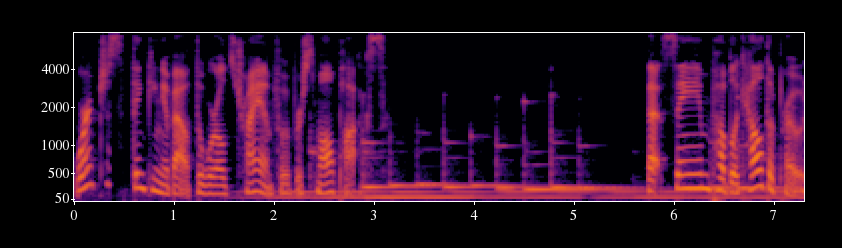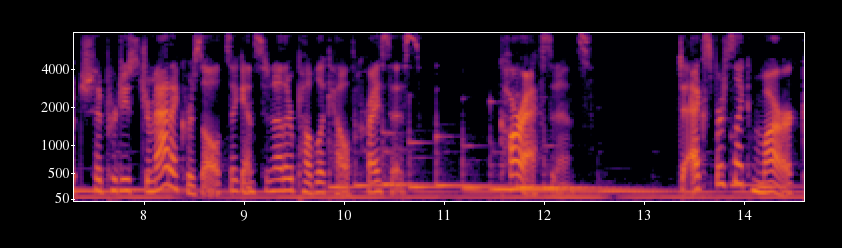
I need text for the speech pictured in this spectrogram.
weren't just thinking about the world's triumph over smallpox. That same public health approach had produced dramatic results against another public health crisis car accidents. To experts like Mark,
